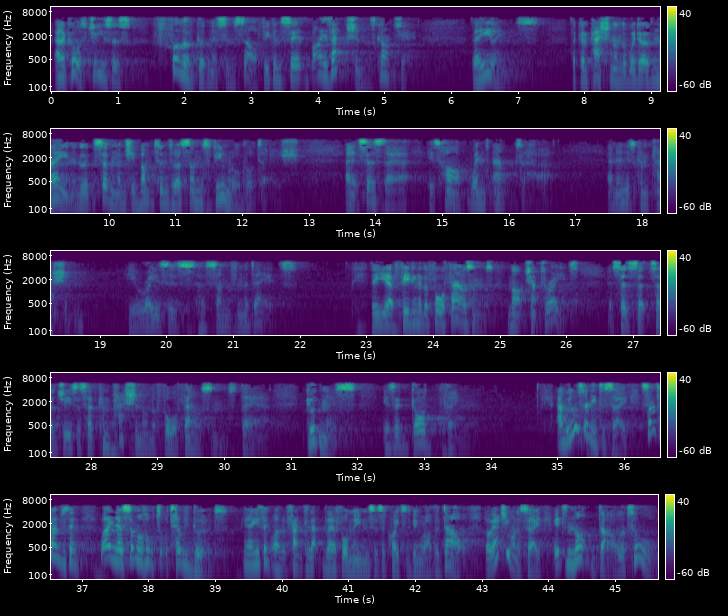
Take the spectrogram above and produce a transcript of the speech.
And of course, Jesus, full of goodness himself, you can see it by his actions, can't you? The healings, the compassion on the widow of Nain in Luke 7 when she bumped into her son's funeral cortege. And it says there, his heart went out to her. And in his compassion, he raises her son from the dead. The uh, feeding of the 4,000, Mark chapter 8. It says that uh, Jesus had compassion on the 4,000 there. Goodness is a God thing. And we also need to say, sometimes you think, well, you know, someone will totally good. You know, you think, well, frankly, that therefore means it's equated to being rather dull. But we actually want to say it's not dull at all.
